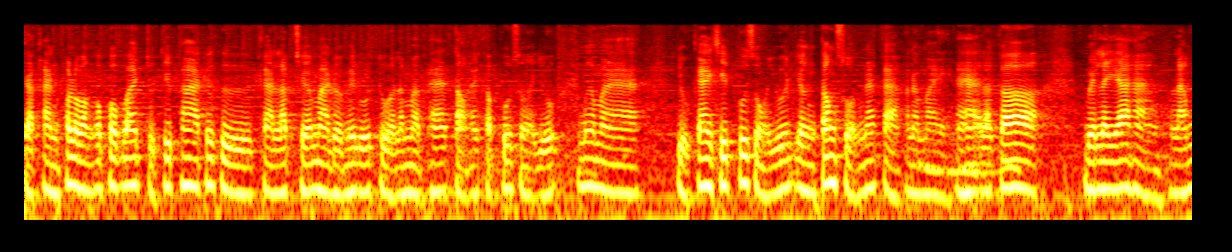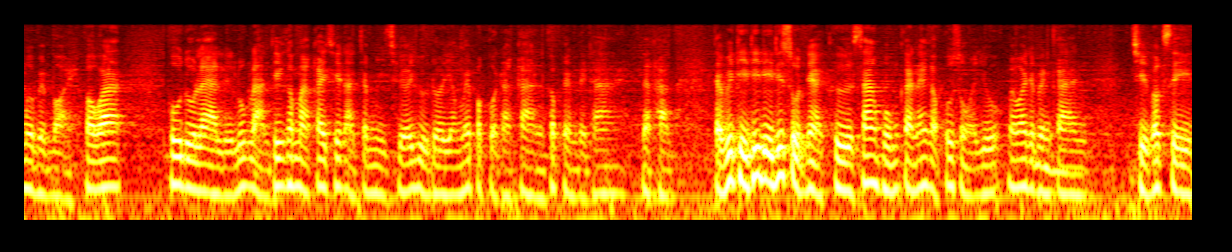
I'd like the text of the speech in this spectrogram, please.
จากการเฝ้าระวังก็พบว่าจุดที่พลาดก็คือการรับเชื้อมาโดยไม่รู้ตัวแล้วมาแพร่ต่อให้กับผู้สูงอายุเมื่อมา อยู่ใกล้ชิดผู้สูงอายุยังต้องสวมหน้ากากอนามัยนะฮะแล้วก็เว้นระยะห่างล้างมือบ่อยๆ เพราะว่าผู้ดูแลหรือลูกหลานที่เข้ามาใกล้ชิดอาจจะมีเชื้ออยู่โดยยังไม่ปรากฏอาการก็เป็นไปได้นะครับ แต่วิธีที่ดีที่สุดเนี่ยคือสร้างภูมิคุ้มกันให้กับผู้สูงอายุ ไม่ว่าจะเป็นการฉีดวัคซีน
